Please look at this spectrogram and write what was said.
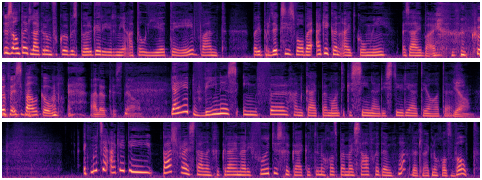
Dis altyd lekker om vir Kobus Burger hier in die ateljee te hê want by die produksies waarby ek nie kan uitkom nie, is hy by. Kobus, welkom. Hallo Christel. Jy het Venus in Fur gaan kyk by Monte Cassino, die studio teater. Ja. Ek moet sê ek het die persvrystelling gekry en na die foto's gekyk en toe nogals by myself gedink, hm, dit lyk nogals wild.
